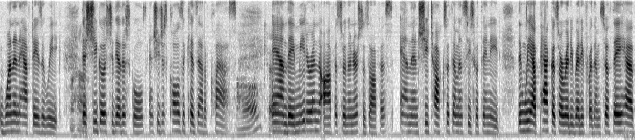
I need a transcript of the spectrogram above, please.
one and a half days a week uh-huh. that she goes to the other schools and she just calls the kids out of class. okay. And they meet her in the office or the nurse's office and then she talks with them and sees what they need. Then we have packets already ready for them. So if they have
